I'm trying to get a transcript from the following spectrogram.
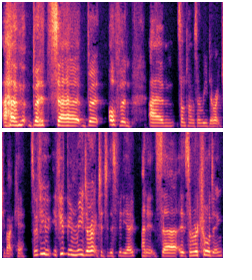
Um, but uh, but often, um, sometimes I redirect you back here. So if you if you've been redirected to this video and it's uh, it's a recording,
